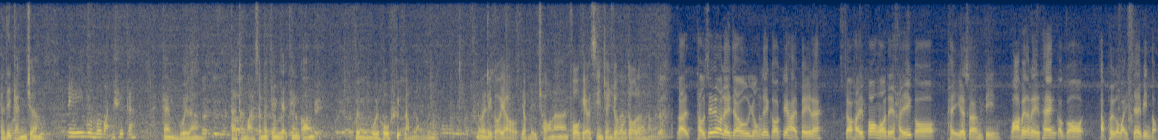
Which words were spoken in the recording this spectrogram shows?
有啲緊張，你會唔會暈血㗎？梗係唔會啦。但係同埋使乜驚啫？聽講佢唔會好血淋淋㗎嘛，因為呢個又又微創啦，科技又先進咗好多啦，係咪？嗱，頭先咧我哋就用呢個機械臂咧，就係幫我哋喺個皮嘅上邊話俾我哋聽嗰個入去個位置喺邊度。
